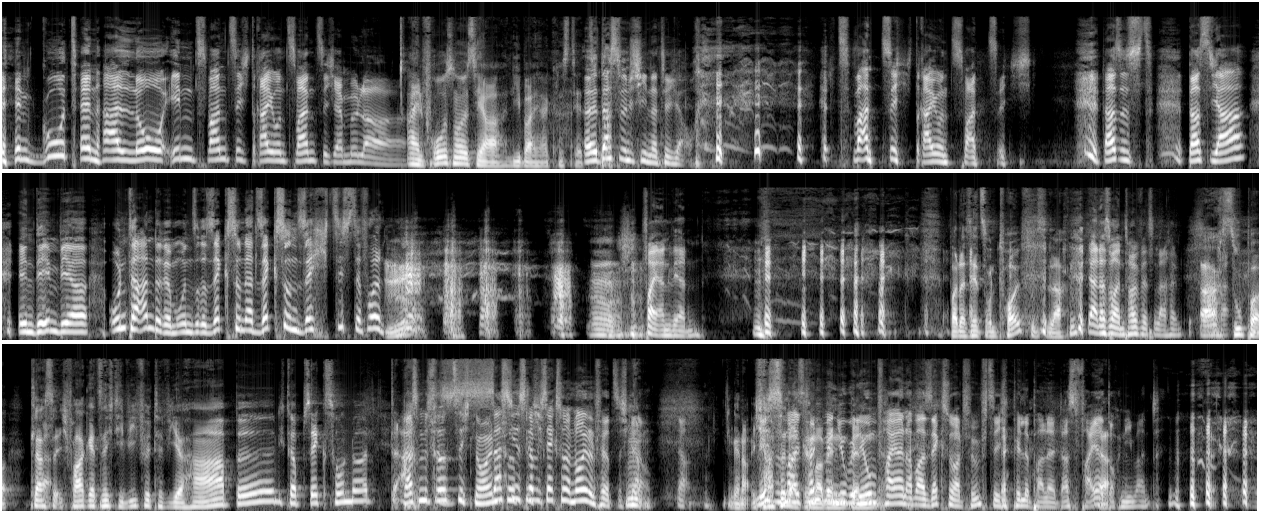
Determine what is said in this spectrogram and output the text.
Einen guten Hallo in 2023, Herr Müller. Ein frohes neues Jahr, lieber Herr Christian. Äh, das wünsche ich Ihnen natürlich auch. 2023. Das ist das Jahr, in dem wir unter anderem unsere 666. Folge feiern werden. War das jetzt so ein Teufelslachen? Ja, das war ein Teufelslachen. Ach, super. Klasse. Ich frage jetzt nicht, die wievielte wir haben. Ich glaube 600. Das, müsste, 49, 49? das hier ist, glaube ich, 649, genau. Ja. Genau. Ich Nächstes Mal das können immer, wir ein Jubiläum wenn, feiern, aber 650 Pillepalle, das feiert Ja. doch niemand.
